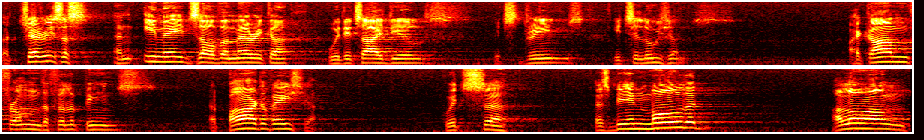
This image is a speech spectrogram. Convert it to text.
that cherishes an image of America with its ideals, its dreams, its illusions. I come from the Philippines, a part of Asia which uh, has been molded along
